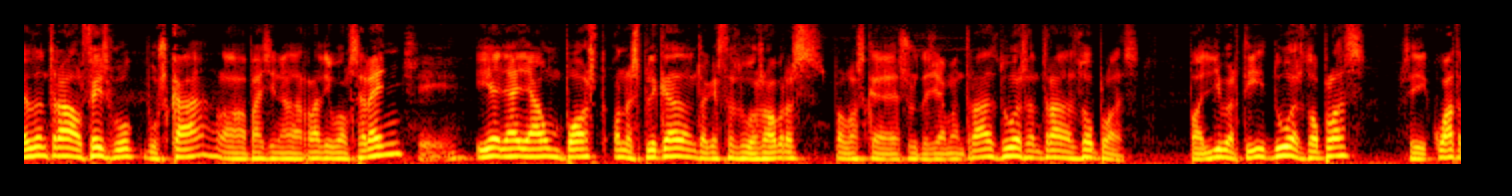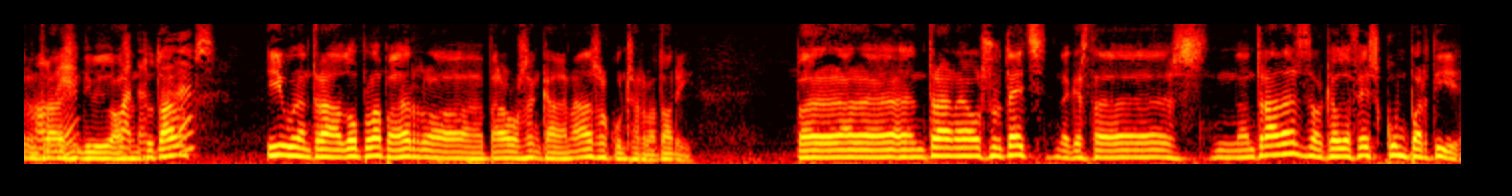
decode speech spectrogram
Heu d'entrar al Facebook, buscar la pàgina de Ràdio Balsareny, Sí. i allà hi ha un post on explica doncs, aquestes dues obres per les que sortegem entrades, dues entrades dobles pel Llibertí, dues dobles, o sigui, quatre Molt entrades bé, individuals quatre en total, entrades. I una entrada doble per uh, paraules encadenades al Conservatori. Per eh, entrar en el sorteig d'aquestes entrades, el que heu de fer és compartir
